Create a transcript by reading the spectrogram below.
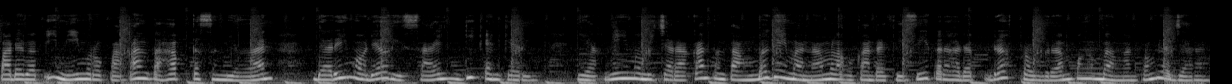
pada bab ini merupakan tahap ke-9 dari model desain Dick and Carey, yakni membicarakan tentang bagaimana melakukan revisi terhadap draft program pengembangan pembelajaran.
